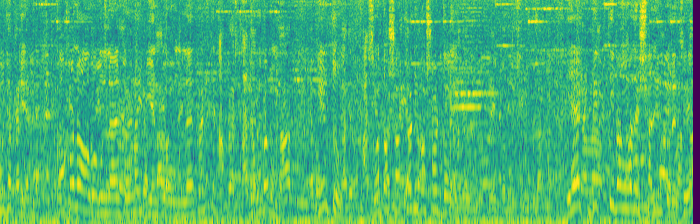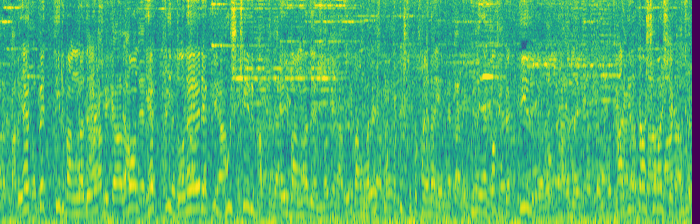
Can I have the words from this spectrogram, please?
মুজিবকে কখনো অবমূল্যায়ন করে নাই বিএনপি অবমূল্যায়ন করে আমরা কিন্তু গত সতেরোটি বছর ধরে এক ব্যক্তি বাংলাদেশ স্বাধীন করেছে। এক ব্যক্তির বাংলাদেশ এবং একটি দলের একটি গোষ্ঠীর এই বাংলাদেশ। এই বাংলাদেশ প্রতিষ্ঠিত হয় নাই। তিনি একক ব্যক্তির স্বাধীনতার সময় শেখ মুজিব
